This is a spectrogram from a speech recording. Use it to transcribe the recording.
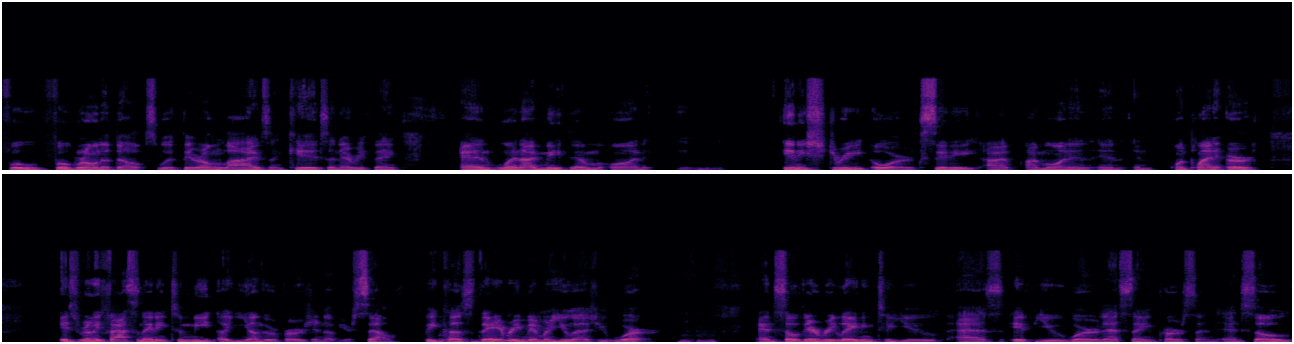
full full grown adults with their own lives and kids and everything. And when I meet them on any street or city I, am on in, in, in on planet Earth, it's really fascinating to meet a younger version of yourself because mm-hmm. they remember you as you were. Mm-hmm. And so they're relating to you as if you were that same person. And so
